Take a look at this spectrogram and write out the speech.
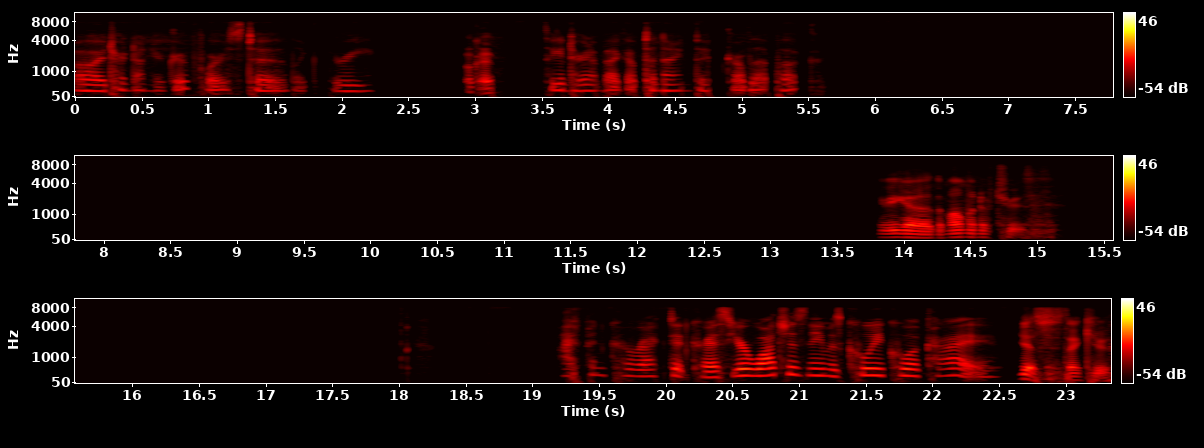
Oh, I turned down your grip force to like three. Okay. So you can turn it back up to nine to grab that puck. Here we go, the moment of truth. I've been corrected, Chris. Your watch's name is Kui Kuakai. Yes, thank you.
